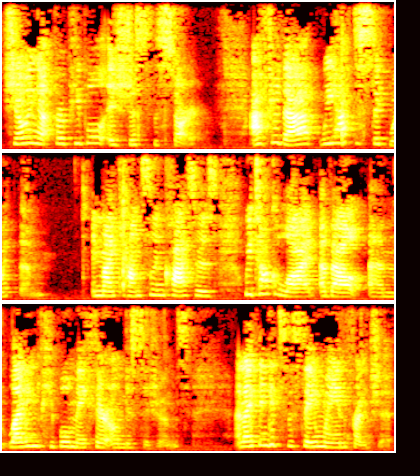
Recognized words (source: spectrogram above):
Showing up for people is just the start. After that, we have to stick with them. In my counseling classes, we talk a lot about um, letting people make their own decisions. And I think it's the same way in friendship.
